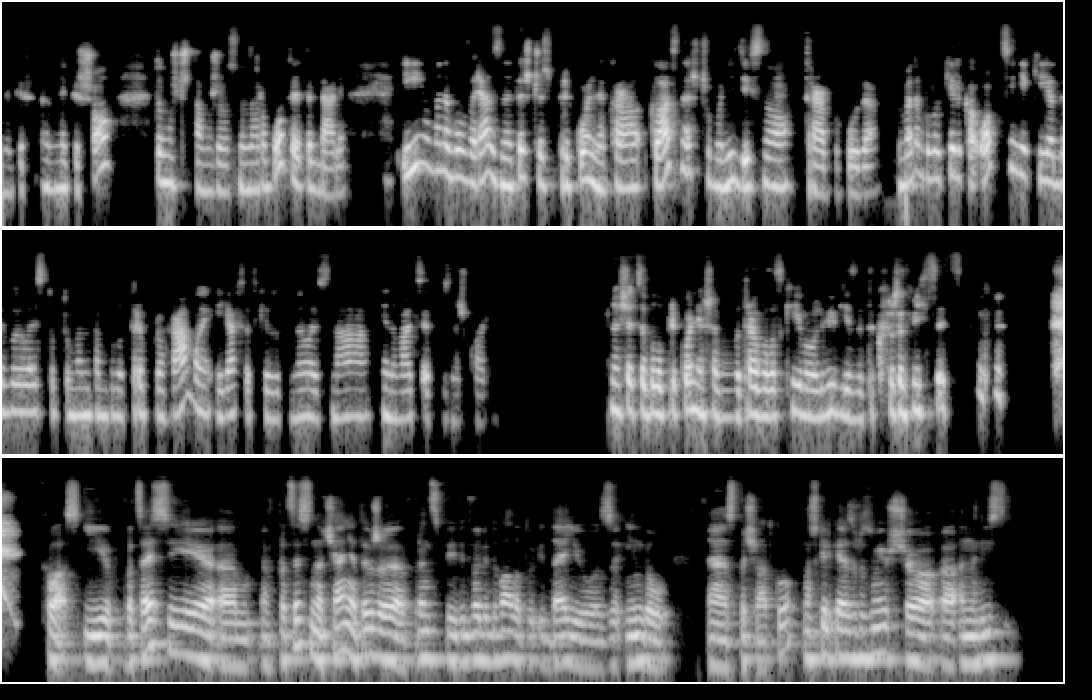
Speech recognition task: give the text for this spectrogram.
не пішов, тому що там вже основна робота і так далі. І у мене був варіант знайти щось прикольне, класне, що мені дійсно треба буде. У мене було кілька опцій, які я дивилась. Тобто, у мене там було три програми, і я все-таки зупинилась на інноваціях в бізнес-школі. Ну, ще це було прикольніше, бо треба було з Києва у Львів їздити кожен місяць. Клас. І в процесі в процесі навчання ти вже в принципі відвалідувала ту ідею з Інгл е, спочатку. Наскільки я зрозумів, що е, англійсь...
